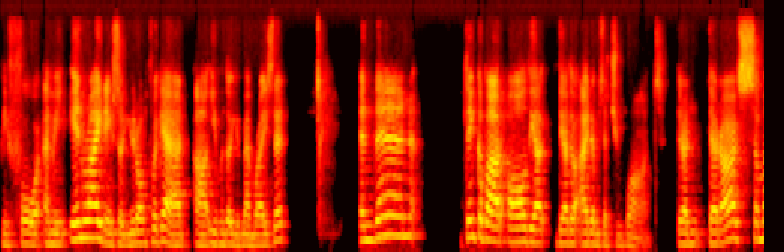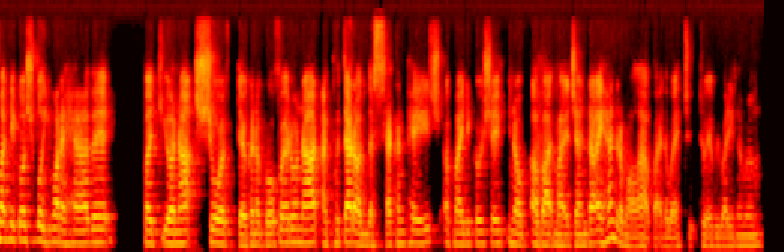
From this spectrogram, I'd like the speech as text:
before. I mean, in writing, so you don't forget, uh, even though you memorized it, and then think about all the the other items that you want. That are that are somewhat negotiable. You want to have it but you're not sure if they're going to go for it or not. I put that on the second page of my negotiation, you know, about my agenda. I handed them all out, by the way, to, to everybody in the room.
